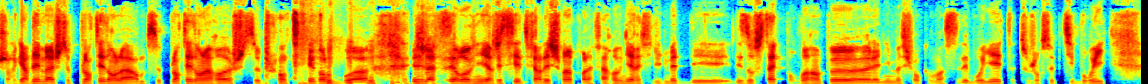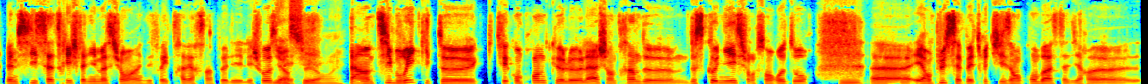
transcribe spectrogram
Je regardais ma hache se planter dans l'arbre, se planter dans la roche, se planter dans le bois et je la faisais revenir. J'essayais de faire des chemins pour la faire revenir, essayer de lui mettre des, des obstacles pour voir un peu l'animation, comment elle se débrouiller. T'as toujours ce petit bruit, même si ça triche l'animation, hein, que des fois il traverse un peu les, les choses. Bien mais sûr, ouais. T'as un petit bruit qui te, qui te fait comprendre que le la hache est en train de, de se cogner sur son retour. Mm. Euh, et en plus, ça peut être utilisé en combat, c'est-à-dire euh,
